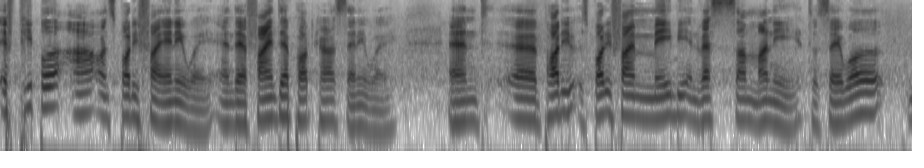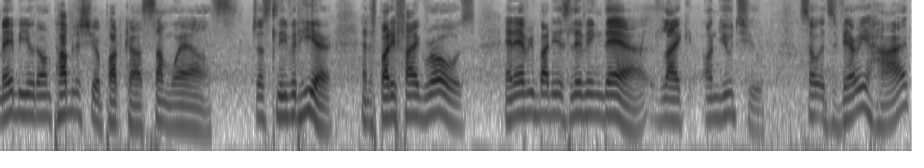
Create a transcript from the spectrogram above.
if people are on Spotify anyway and they find their podcasts anyway, and uh, Spotify maybe invests some money to say, well, maybe you don't publish your podcast somewhere else. Just leave it here, and Spotify grows, and everybody is living there, like on YouTube. So it's very hard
